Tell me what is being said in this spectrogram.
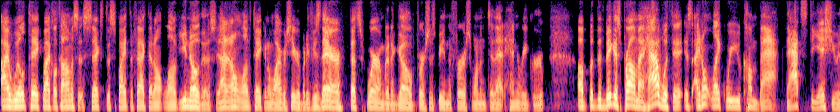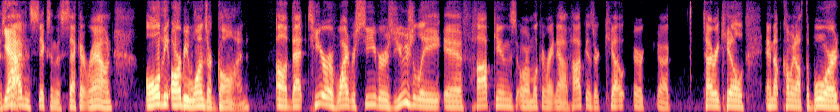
I will take Michael Thomas at six, despite the fact I don't love you know this. I don't love taking a wide receiver, but if he's there, that's where I'm going to go versus being the first one into that Henry group. Uh, but the biggest problem I have with it is I don't like where you come back. That's the issue. Is Yeah. five and six in the second round, all the RB ones are gone uh, that tier of wide receivers, usually if Hopkins or I'm looking right now, if Hopkins or Kel or uh, Tyreek Hill end up coming off the board,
